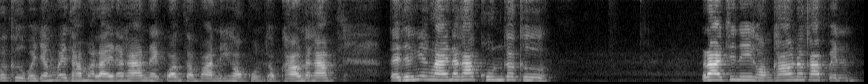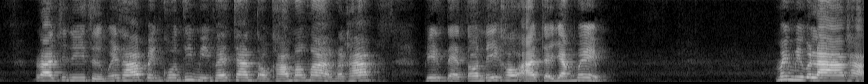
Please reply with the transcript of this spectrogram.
ก็คือว่ายังไม่ทำอะไรนะคะ ในความสัมพันธ์นี้ของคุณกับเขานะคะ แต่ถึงอย่างไรนะคะ คุณก็คือ ราชินีของเขานะคะเป็น ราชินีถือไม้เท้าเป็นคนที่มีแพชชั่นต่อเขามากๆนะคะ เพียงแต่ตอนนี้เขาอาจจะยังไม่ ไม่มีเวลาค่ะ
